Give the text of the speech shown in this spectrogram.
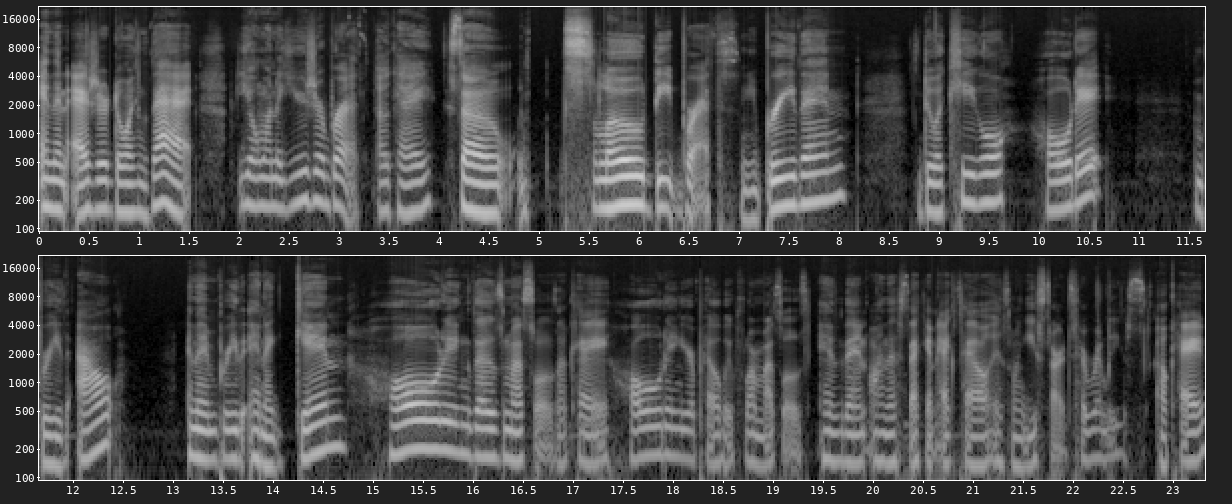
And then as you're doing that, you'll want to use your breath. Okay. So slow, deep breaths. You breathe in, do a Kegel, hold it, breathe out, and then breathe in again, holding those muscles, okay? Holding your pelvic floor muscles. And then on the second exhale is when you start to release, okay?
